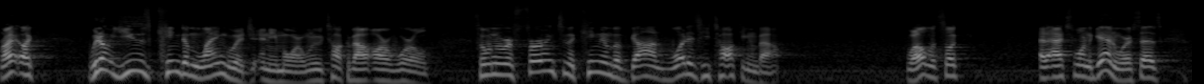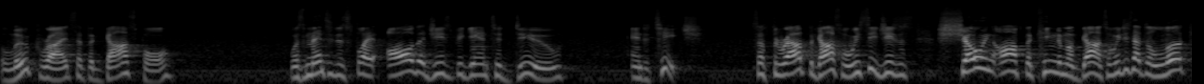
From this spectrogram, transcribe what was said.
right? Like, we don't use kingdom language anymore when we talk about our world. So, when we're referring to the kingdom of God, what is he talking about? Well, let's look at Acts 1 again, where it says Luke writes that the gospel was meant to display all that Jesus began to do and to teach. So, throughout the gospel, we see Jesus showing off the kingdom of God. So, we just have to look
